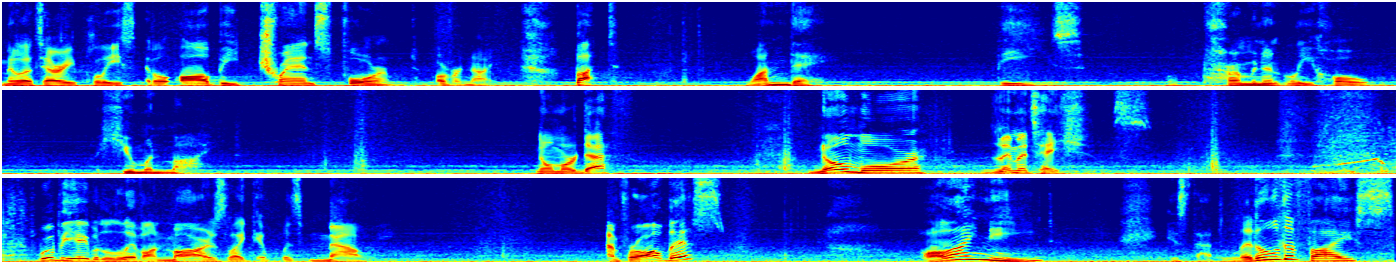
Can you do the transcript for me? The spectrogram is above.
Military, police, it'll all be transformed overnight. But one day, these will permanently hold a human mind. No more death. No more limitations. We'll be able to live on Mars like it was Maui. And for all this, all I need is that little device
